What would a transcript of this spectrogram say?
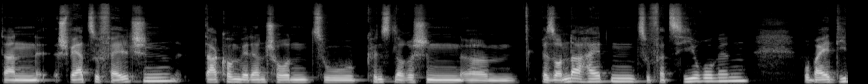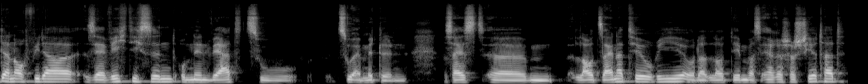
Dann schwer zu fälschen. da kommen wir dann schon zu künstlerischen ähm, Besonderheiten, zu Verzierungen, wobei die dann auch wieder sehr wichtig sind, um den Wert zu zu ermitteln. Das heißt, ähm, laut seiner Theorie oder laut dem, was er recherchiert hat,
